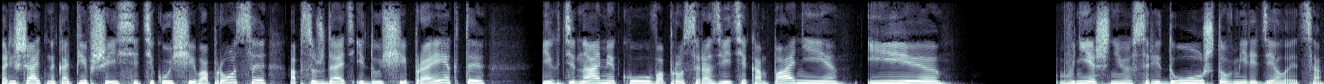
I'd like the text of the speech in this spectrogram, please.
решать накопившиеся текущие вопросы, обсуждать идущие проекты, их динамику, вопросы развития компании и внешнюю среду, что в мире делается.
